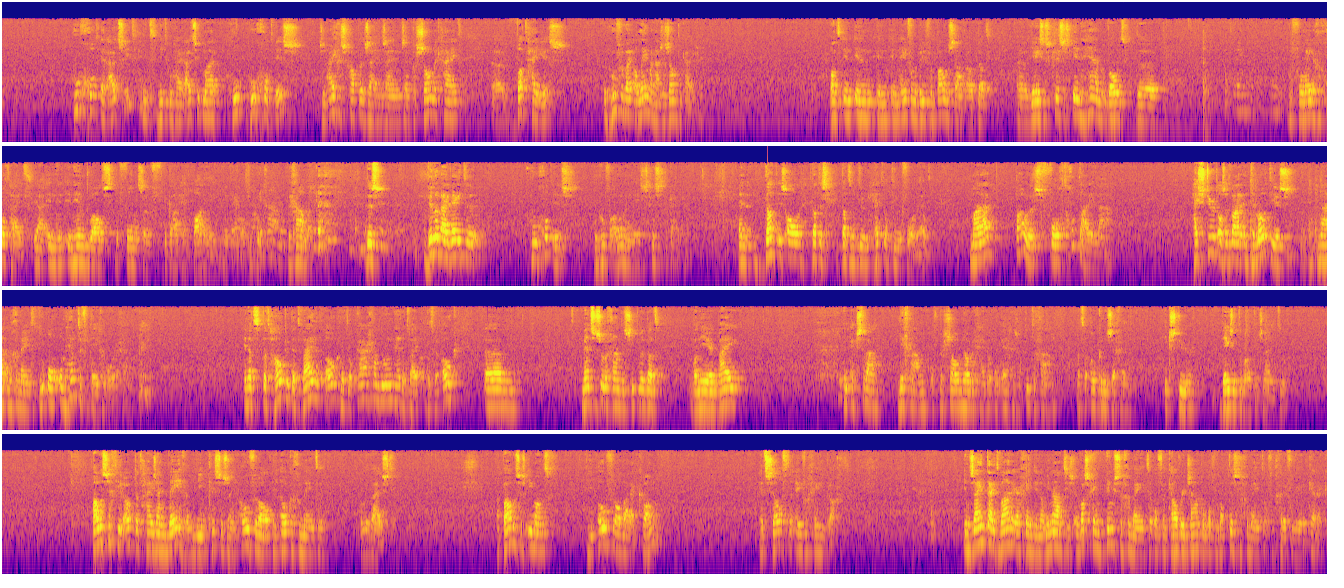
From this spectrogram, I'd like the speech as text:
hoe God eruit ziet, niet, niet hoe hij eruit ziet, maar hoe, hoe God is, zijn eigenschappen, zijn, zijn, zijn persoonlijkheid, uh, wat hij is, dan hoeven wij alleen maar naar zijn zoon te kijken. Want in, in, in, in een van de brieven van Paulus staat ook dat uh, Jezus Christus, in hem woont de, de volledige godheid. Ja, in, in hem dwells the fullness of the Godhead bodily, in het Engels. Maar goed, lichamelijk. Dus willen wij weten hoe God is, dan hoeven we alleen maar naar Jezus Christus te kijken. En dat is, al, dat is, dat is natuurlijk het ultieme voorbeeld. Maar Paulus volgt God daarin na. Hij stuurt als het ware een Timotheus naar een gemeente toe om, om hem te vertegenwoordigen. En dat, dat hoop ik dat wij dat ook met elkaar gaan doen. Hè, dat, wij, dat we ook um, mensen zullen gaan discipelen. Dat wanneer wij een extra lichaam of persoon nodig hebben om ergens naartoe te gaan. Dat we ook kunnen zeggen, ik stuur deze Timotheus naar je toe. Paulus zegt hier ook dat hij zijn wegen, die in Christus zijn, overal in elke gemeente onderwijst. Maar Paulus is iemand die overal waar hij kwam, hetzelfde evangelie bracht. In zijn tijd waren er geen denominaties. Er was geen Pinkstergemeente of een Calvary Chapel of een Baptistengemeente of een gereformeerde kerk.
